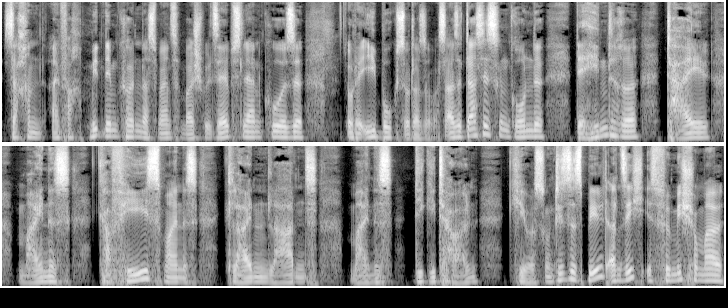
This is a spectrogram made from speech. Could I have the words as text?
Sachen einfach mitnehmen können. Das wären zum Beispiel Selbstlernkurse oder E-Books oder sowas. Also das ist im Grunde der hintere Teil meines Cafés, meines kleinen Ladens, meines digitalen Kiosks. Und dieses Bild an sich ist für mich schon mal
